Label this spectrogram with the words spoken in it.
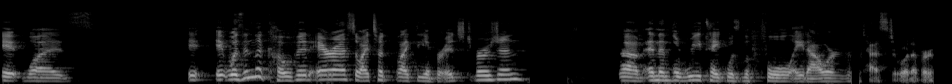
it was it, it was in the COVID era, so I took like the abridged version, um, and then the retake was the full eight hour test or whatever.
